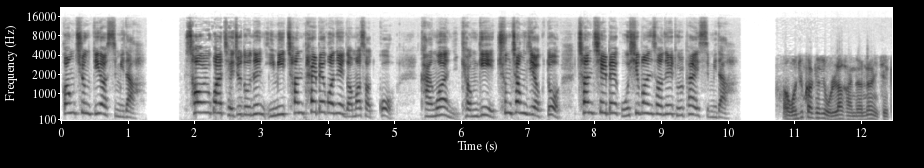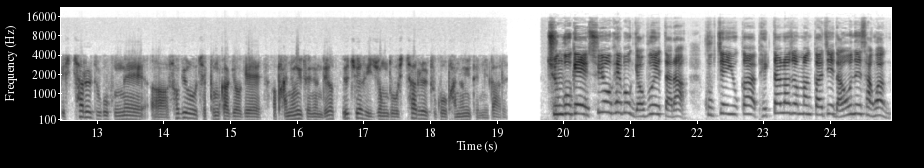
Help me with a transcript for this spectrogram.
껑충 뛰었습니다. 서울과 제주도는 이미 1,800원을 넘어섰고 강원, 경기, 충청 지역도 1,750원 선을 돌파했습니다. 어, 원유 가격이 올라가면은 이제 시차를 두고 국내 어, 석유 제품 가격에 반영이 되는데요. 일주에서 2주 정도 시차를 두고 반영이 됩니다. 중국의 수요 회복 여부에 따라 국제 유가 100달러 전망까지 나오는 상황.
